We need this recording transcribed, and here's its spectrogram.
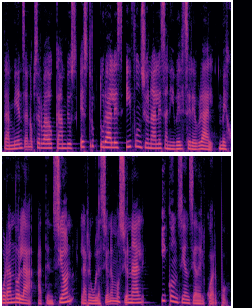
También se han observado cambios estructurales y funcionales a nivel cerebral, mejorando la atención, la regulación emocional y conciencia del cuerpo.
